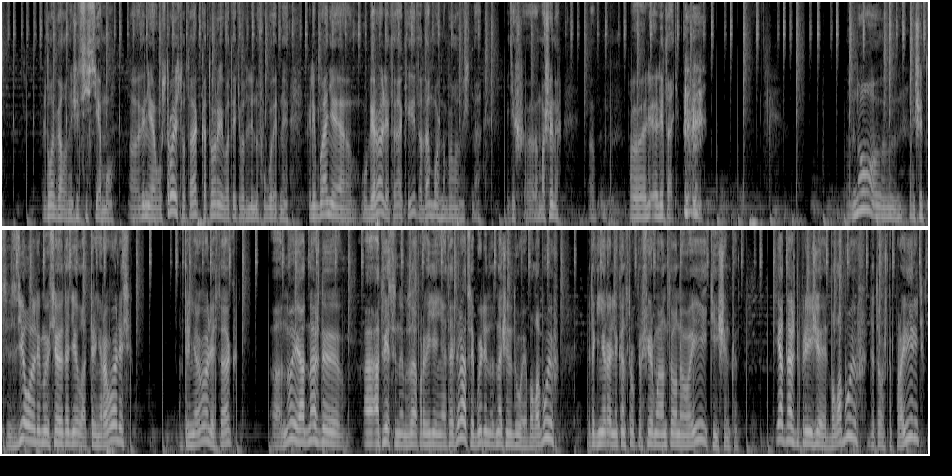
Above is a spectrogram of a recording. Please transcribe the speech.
предлагал значит, систему вернее, устройства, так, которые вот эти вот длиннофугоидные колебания убирали, так, и тогда можно было, значит, на этих э, машинах э, э, летать. Ну, значит, сделали мы все это дело, оттренировались, оттренировались, так. А, ну и однажды а, ответственным за проведение этой операции были назначены двое. Балабуев – это генеральный конструктор фирмы Антонова и Тищенко. И однажды приезжает Балабуев для того, чтобы проверить.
